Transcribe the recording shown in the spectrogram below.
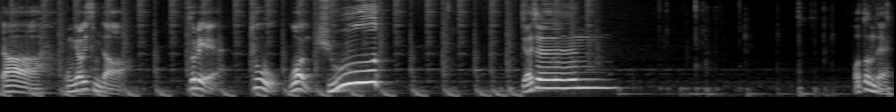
자 공개하겠습니다 3 2 1 슛! 짜잔 어떤데?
